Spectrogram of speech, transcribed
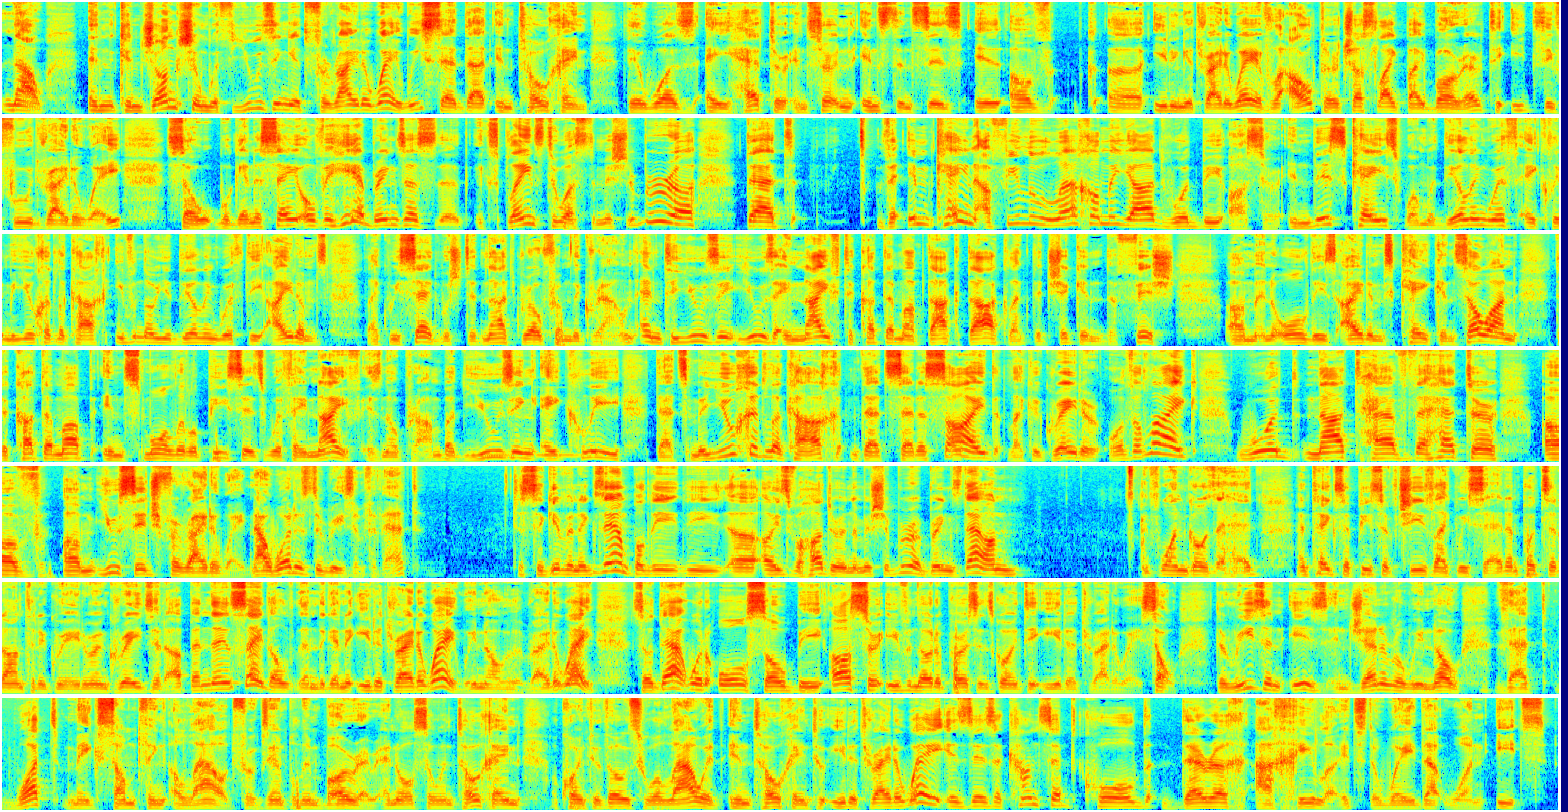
now, in conjunction with using it for right away, we said that in Tochen there was a heter in certain instances of uh, eating it right away, of alter, just like by borer, to eat the food right away. So we're going to say over here brings us, uh, explains to us the Mishnah Berurah that The imkain afilu lechel miyad would be usher. In this case, when we're dealing with a kli miyuchad lekach, even though you're dealing with the items, like we said, which did not grow from the ground, and to use it, use a knife to cut them up dak dak, like the chicken, the fish, um, and all these items, cake and so on, to cut them up in small little pieces with a knife is no problem. But using a kli that's miyuchad lekach, that's set aside, like a grater or the like, would not have the heter of um, usage for right away. Now, what is the reason for that? Just to give an example, the the uh, in the Mishnah Berurah brings down if one goes ahead and takes a piece of cheese, like we said, and puts it onto the grater and grates it up, and they'll say they'll, then they're going to eat it right away. We know it right away. So that would also be usher, even though the person's going to eat it right away. So the reason is, in general, we know that what makes something allowed, for example, in borer and also in tochen, according to those who allow it in tochen to eat it right away, is there's a concept called derech achila. It's the way that one eats.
